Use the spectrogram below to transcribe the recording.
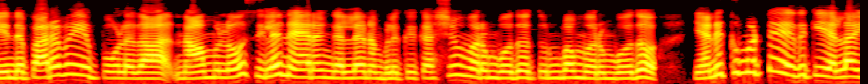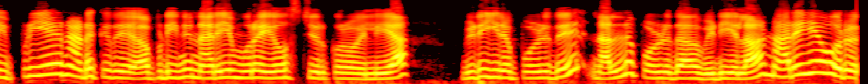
இந்த பறவையை போலதான் நாமளும் சில நேரங்கள்ல நம்மளுக்கு கஷ்டம் வரும்போதோ துன்பம் வரும்போதோ எனக்கு மட்டும் எதுக்கு எல்லாம் இப்படியே நடக்குது அப்படின்னு நிறைய முறை யோசிச்சிருக்கிறோம் இல்லையா? விடிகிற பொழுது நல்ல பொழுதாக விடியலாம் நிறைய ஒரு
